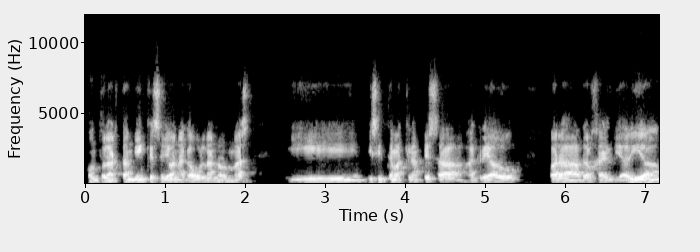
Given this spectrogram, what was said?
controlar también que se llevan a cabo las normas y, sistemas que la empresa ha creado para trabajar el día a día,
